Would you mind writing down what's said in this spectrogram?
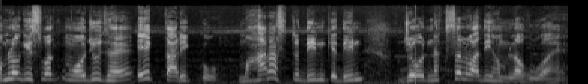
हम लोग इस वक्त मौजूद है एक तारीख को, महाराष्ट्र दिन के दिन जो नक्सलवादी हमला हुआ है।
